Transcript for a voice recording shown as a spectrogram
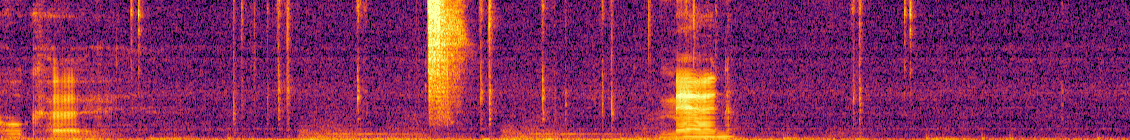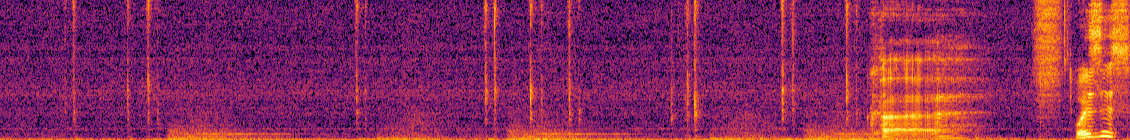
Okay. Man. Okay. What is this?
